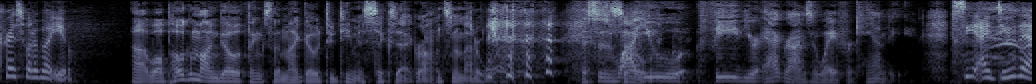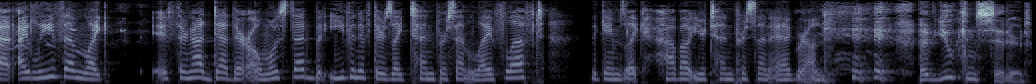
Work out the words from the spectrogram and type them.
Chris, what about you? Uh, well, Pokemon Go thinks that my go-to team is six Aggrons, no matter what. This is why So- you feed your aggrons away for candy. See, I do that. I leave them like if they're not dead, they're almost dead. But even if there's like ten percent life left, the game's like, "How about your ten percent aggron?" have you considered?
